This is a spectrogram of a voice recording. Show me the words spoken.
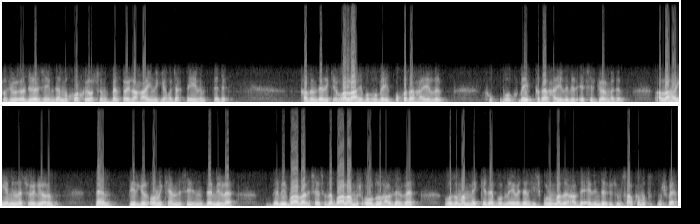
çocuğu öldüreceğimden mi korkuyorsun? Ben öyle hainlik yapacak değilim dedi. Kadın dedi ki vallahi bu Hubeyb o kadar hayırlı bu Hubeyb kadar hayırlı bir esir görmedim. Allah'a yeminle söylüyorum ben bir gün onu kendisinin demirle demir bağlar içerisinde bağlanmış olduğu halde ve o zaman Mekke'de bu meyveden hiç bulunmadığı halde elinde üzüm salkamı tutmuş ve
